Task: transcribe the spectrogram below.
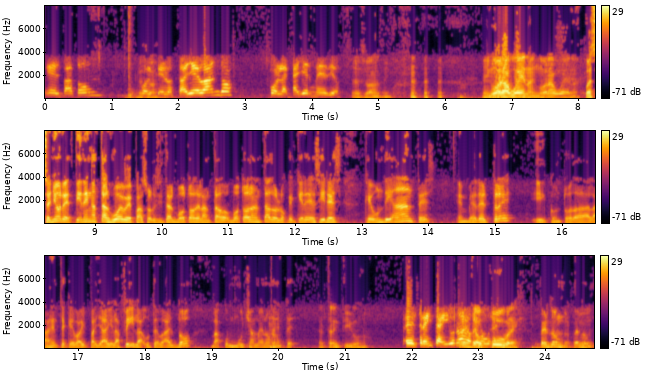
el batón porque lo está llevando por la calle en medio. Eso es así. enhorabuena, enhorabuena. Pues señores, tienen hasta el jueves para solicitar voto adelantado. Voto adelantado lo que quiere decir es que un día antes, en vez del 3, y con toda la gente que va a ir para allá y la fila, usted va al 2, va con mucha menos No, gente. El 31. El 31 de octubre. Perdón, perdón.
